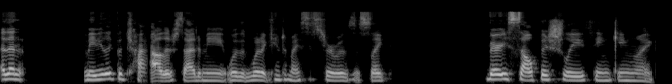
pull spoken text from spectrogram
And then maybe like the childish side of me when when it came to my sister was just like very selfishly thinking like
